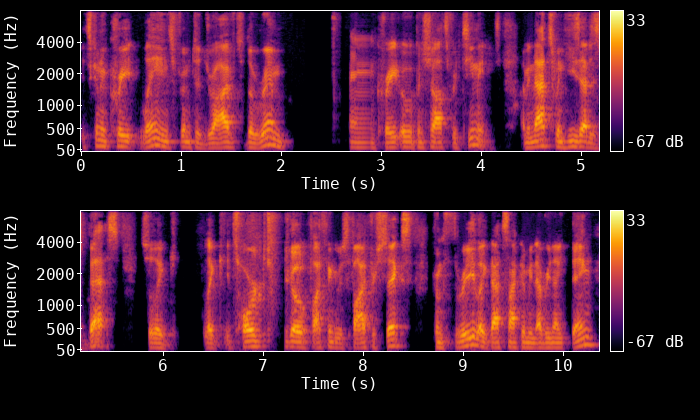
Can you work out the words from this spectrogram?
it's going to create lanes for him to drive to the rim and create open shots for teammates. I mean, that's when he's at his best. So like like it's hard to go I think it was five for six from three, like that's not gonna be an every night thing.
